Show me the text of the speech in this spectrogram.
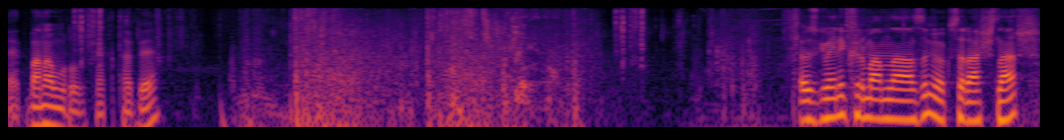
Evet bana vurulacak tabi. Özgüveni kırmam lazım yoksa raşlar.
